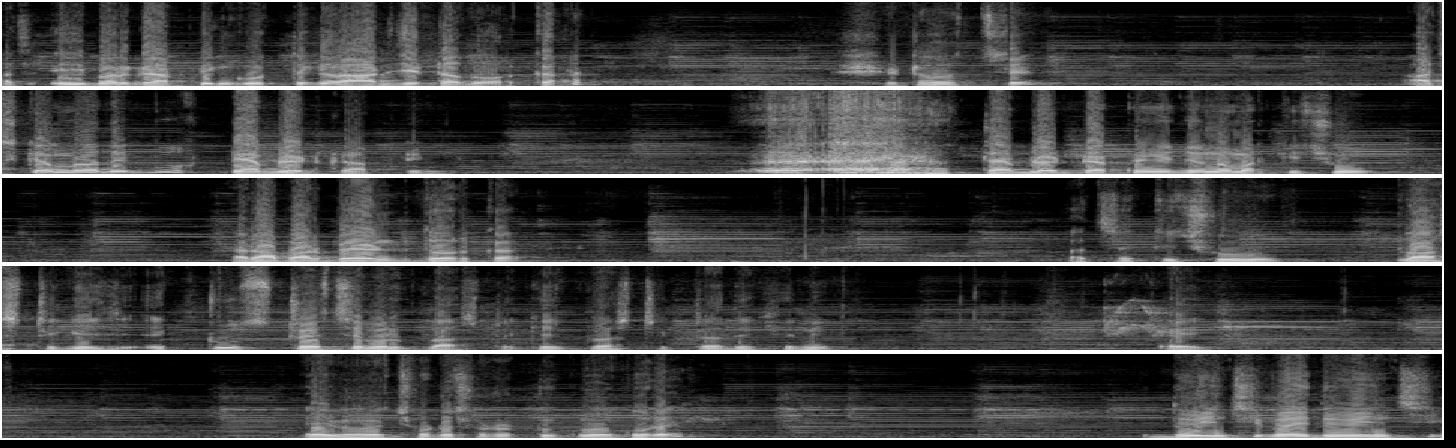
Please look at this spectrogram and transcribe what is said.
আচ্ছা এইবার গ্রাফটিং করতে গেলে আর যেটা দরকার, সেটা হচ্ছে, আজকে আমরা দেখব ট্যাবলেট ক্রাফটিং ট্যাবলেট গ্রাফটিংয়ের জন্য আমার কিছু রাবার ব্যান্ড দরকার। আচ্ছা কিছু প্লাস্টিক, একটু স্ট্রেচেবল প্লাস্টিক, এই প্লাস্টিকটা দেখে নিই। এই এইভাবে ছোট ছোট টুকরো করে, দুই ইঞ্চি বাই দুই ইঞ্চি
